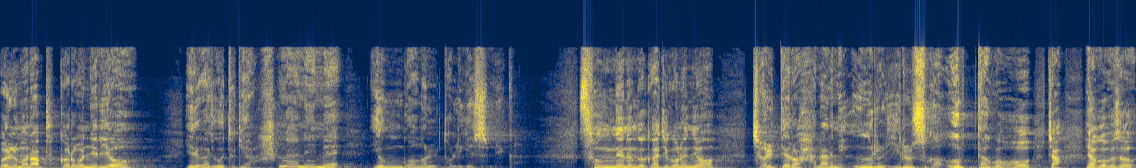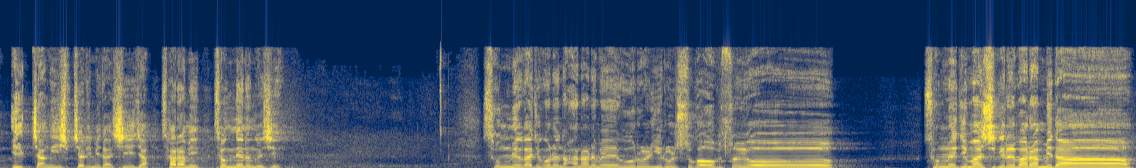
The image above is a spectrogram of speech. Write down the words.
얼마나 부끄러운 일이요. 이래가지고 어떻게 하나님의 영광을 돌리겠습니까? 성내는 것 가지고는요 절대로 하나님의 의를 이룰 수가 없다고. 자 야고보서 1장 20절입니다. 시작. 사람이 성내는 것이 성내 가지고는 하나님의 의를 이룰 수가 없어요. 성내지 마시기를 바랍니다.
